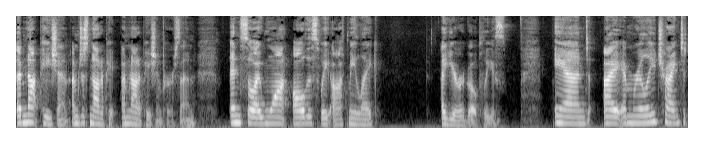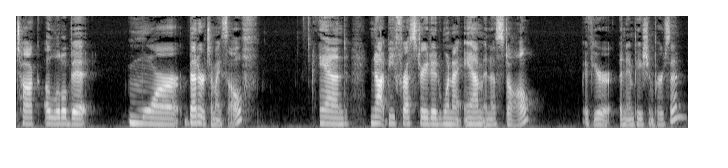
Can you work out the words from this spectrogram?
I'm not patient. I'm just not a I'm not a patient person. And so I want all this weight off me like a year ago, please. And I am really trying to talk a little bit more better to myself and not be frustrated when I am in a stall. If you're an impatient person,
